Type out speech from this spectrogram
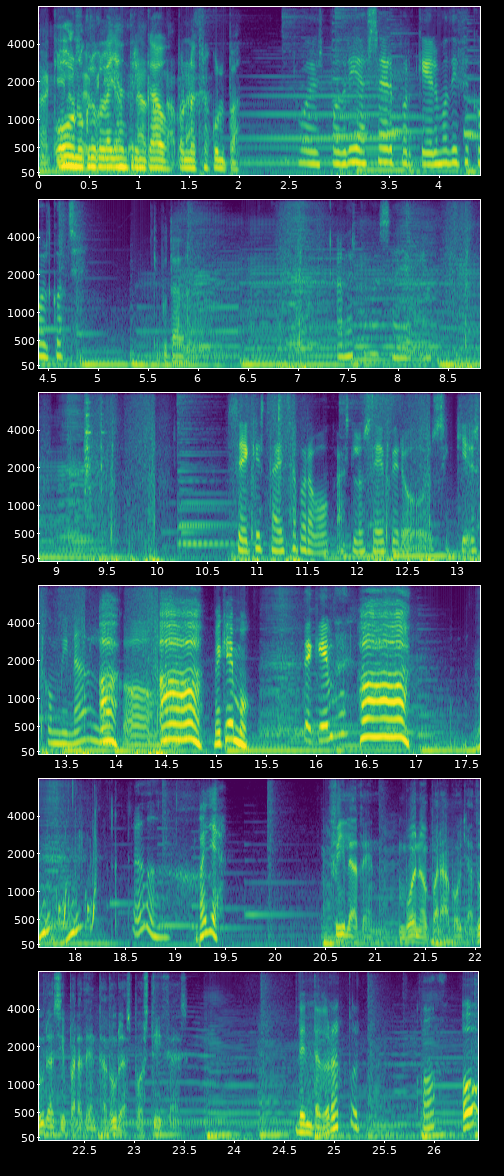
Aquí Oh, no no creo que lo hayan trincado por nuestra culpa. Pues podría ser porque él modificó el coche. Qué putada. A ver qué más hay aquí. Sé que está hecha para bocas, lo sé, pero si quieres combinarlo ¡Ah! con... ¡Ah! ah! ¡Me quemo! ¿Te quemas? ¡Ah! Ugh. Vaya. Filaden, bueno para abolladuras y para dentaduras postizas. ¿Dentaduras? Pues... Oh, ¡Oh!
